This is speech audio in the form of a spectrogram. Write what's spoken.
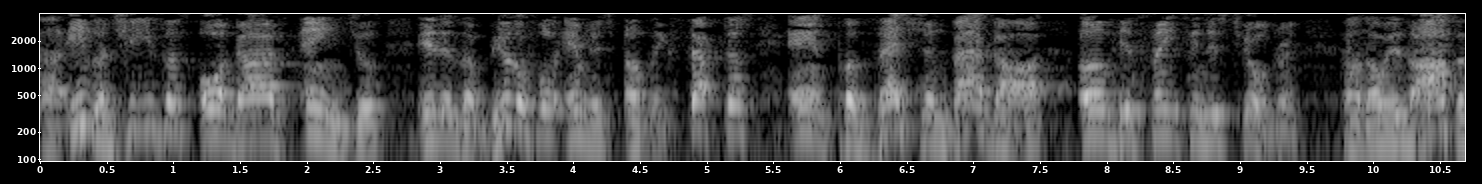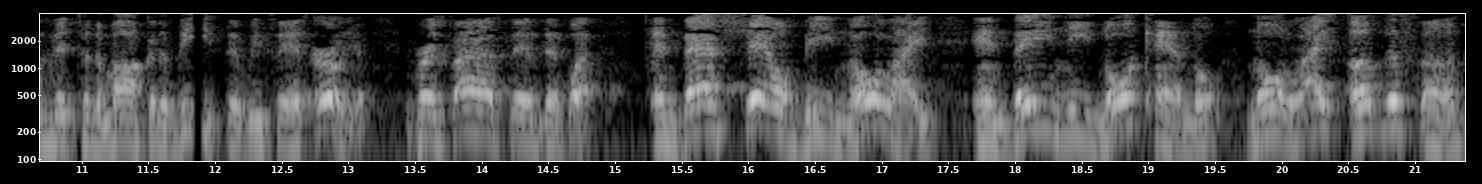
uh, either Jesus or God's angels. It is a beautiful image of acceptance and possession by God of his saints and his children. Uh, no, it's opposite to the mark of the beast that we said earlier. Verse 5 says that what? and there shall be no light, and they need nor candle, nor light of the sun,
